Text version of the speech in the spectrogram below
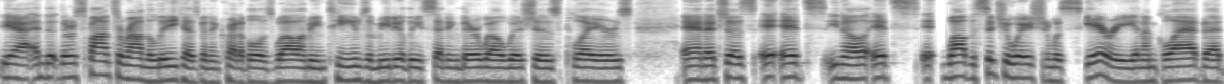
Yeah, and the, the, response around the league has been incredible as well. I mean, teams immediately sending their well wishes, players, and it's just it, it's you know it's it, while the situation was scary, and I'm glad that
